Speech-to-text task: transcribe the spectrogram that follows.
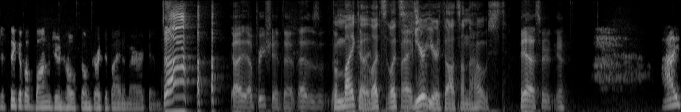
just think of a Bong Joon Ho film directed by an American. I appreciate that. That is, But Micah, let's let's Thanks, hear man. your thoughts on the host. yeah, so, yeah. I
